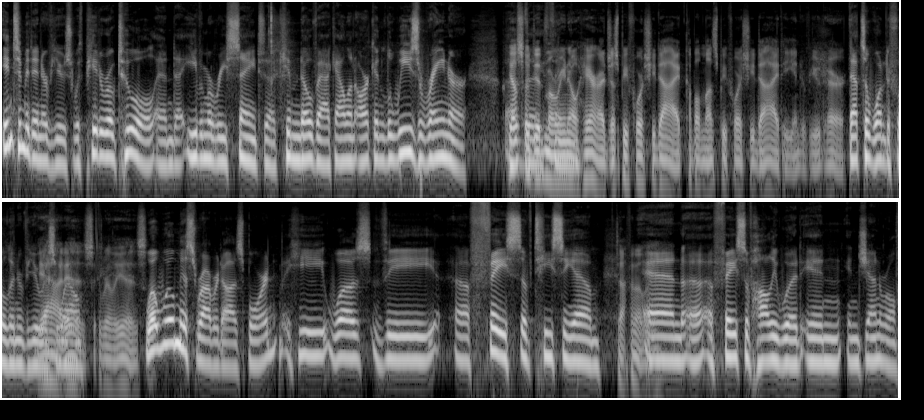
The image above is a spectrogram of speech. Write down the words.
intimate interviews with Peter O'Toole and uh, Eva Marie Saint, uh, Kim Novak, Alan Arkin, Luise Rainer. He also did Maureen thing. O'Hara just before she died, a couple of months before she died. He interviewed her. That's a wonderful interview as yeah, well. it is. It really is. Well, we'll miss Robert Osborne. He was the uh, face of TCM Definitely. and uh, a face of Hollywood in, in general.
